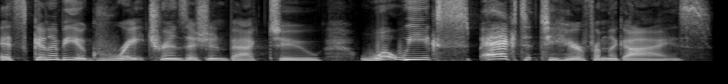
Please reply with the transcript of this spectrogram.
It's going to be a great transition back to what we expect to hear from the guys.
